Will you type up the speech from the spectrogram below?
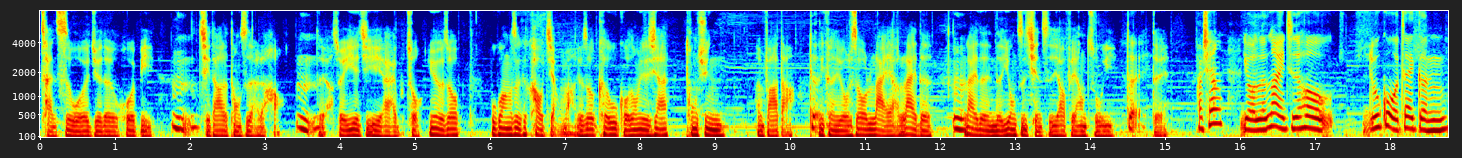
阐释，我会觉得会比。嗯，其他的同事来的好，嗯，对啊，所以业绩也还不错。因为有时候不光是靠讲嘛，有时候客户沟通，就是现在通讯很发达，对，你可能有的时候赖啊赖的，赖的你的用字遣词要非常注意。对对，好像有了赖之后，如果再跟，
